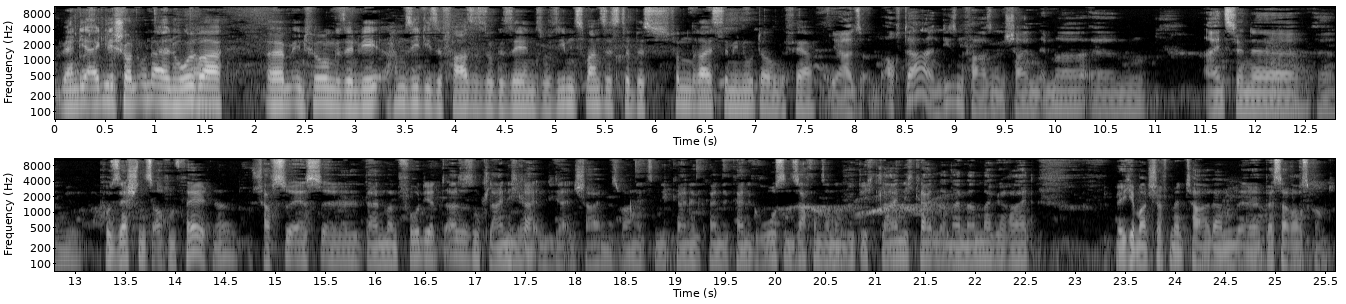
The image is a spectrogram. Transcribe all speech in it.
wären die eigentlich schon uneinholbar ähm, in Führung gesehen. Wie haben Sie diese Phase so gesehen? So 27. bis 35. Minute ungefähr? Ja, also auch da, in diesen Phasen entscheiden immer ähm, einzelne ähm, Possessions auf dem Feld. Ne? Schaffst du es, äh, deinen Mann vor dir, also es sind Kleinigkeiten, die da entscheiden. Das waren jetzt nicht keine, keine, keine großen Sachen, sondern wirklich Kleinigkeiten aneinandergereiht, welche Mannschaft mental dann äh, besser rauskommt.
